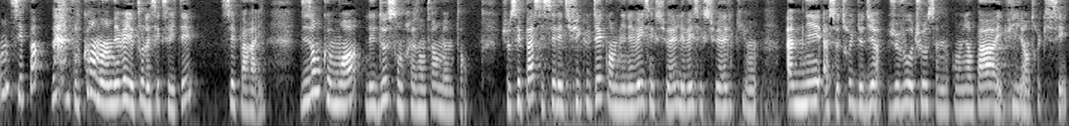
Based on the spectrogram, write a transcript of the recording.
On ne sait pas. Pourquoi on a un éveil autour de la sexualité? C'est pareil. Disons que moi, les deux sont présentés en même temps. Je ne sais pas si c'est les difficultés comme l'éveil sexuel, l'éveil sexuel qui ont amené à ce truc de dire je veux autre chose, ça ne me convient pas, et puis un truc qui c'est.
